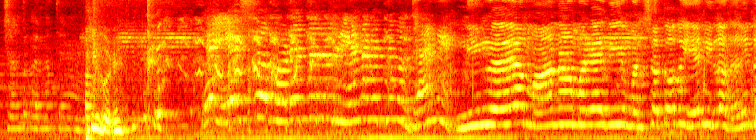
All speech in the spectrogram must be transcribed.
ಚಂದ ನಿಂಗ ಮಾನ ಮರ್ಯಾದಿ ಮನುಷ್ಯತ್ವದು ಏನಿಲ್ಲ ನನಗ.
